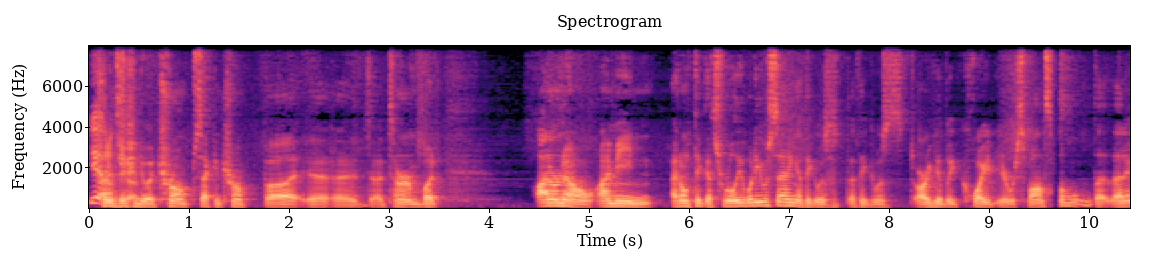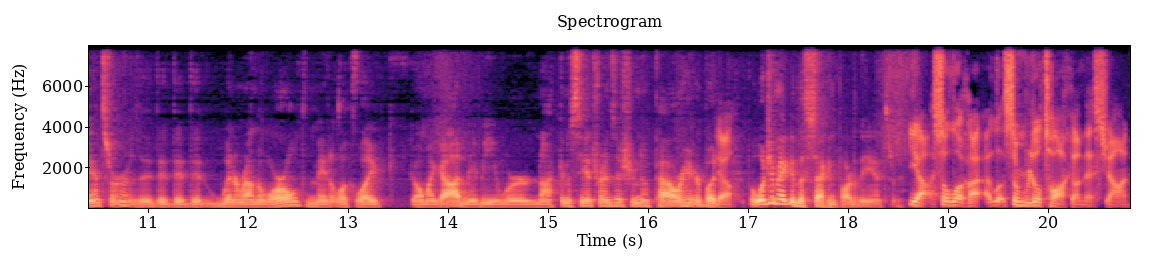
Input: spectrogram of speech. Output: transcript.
Yeah, transition sure. to a Trump second Trump uh, uh, uh, term, but I don't know. I mean, I don't think that's really what he was saying. I think it was. I think it was arguably quite irresponsible that, that answer that, that, that went around the world and made it look like, oh my God, maybe we're not going to see a transition of power here. But Yeah. but what'd you make of the second part of the answer? Yeah. So look, I, some real talk on this, John.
